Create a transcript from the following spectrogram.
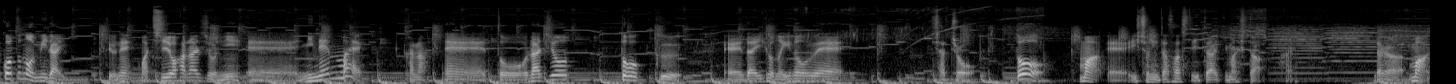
くことの未来っていうね、まあ、地上波ラジオに、えー、2年前かな。えっ、ー、と、ラジオトーク、えー、代表の井上社長と、まあ、えー、一緒に出させていただきました。はい。だから、まあ、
